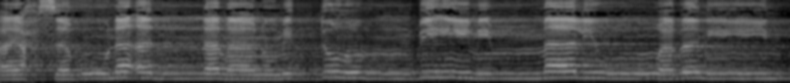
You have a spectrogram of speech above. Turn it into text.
أيحسبون ان ما نمدهم به من مال وبنين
